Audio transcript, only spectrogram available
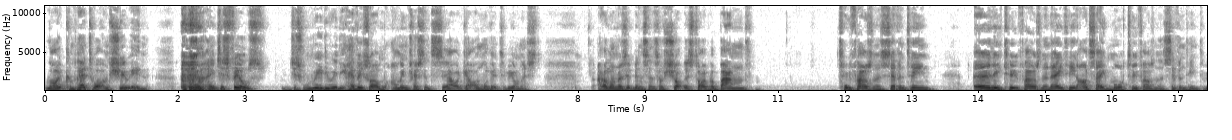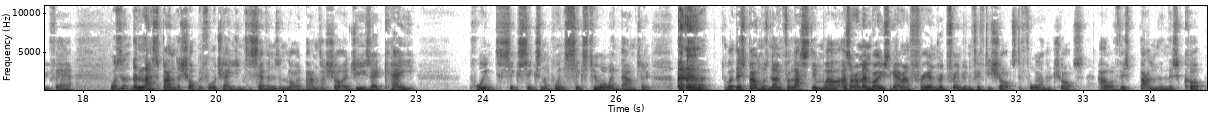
like compared to what I'm shooting, it just feels just really, really heavy. So I'm, I'm interested to see how I get on with it, to be honest. How long has it been since I've shot this type of band? 2017? Early 2018? I'd say more 2017, to be fair. Wasn't the last band I shot before changing to sevens and light bands? I shot a GZK 0.66 and a 0.62 I went down to. But this band was known for lasting well. As I remember, I used to get around 300, 350 shots to 400 shots out of this band and this cut.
